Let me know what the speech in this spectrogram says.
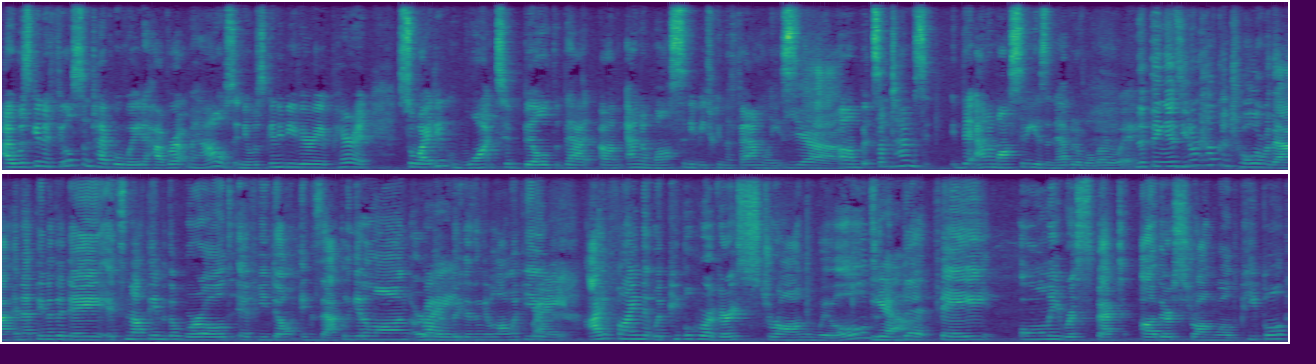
I was gonna feel some type of way to have her at my house, and it was gonna be very apparent. So I didn't want to build that um, animosity between the families. Yeah. Um, but sometimes the animosity is inevitable. By the way. The thing is, you don't have control over that, and at the end of the day, it's not the end of the world if you don't exactly get along or Right. everybody doesn't get along with you. Right. I find that with people who are very strong-willed, Yeah. that they only respect other strong-willed people.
